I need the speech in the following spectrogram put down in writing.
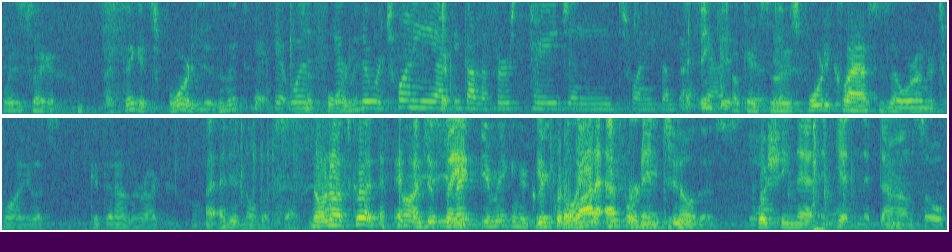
Wait a second. I think it's 40, isn't it? It it it was, 40? there were 20, I Yeah. think, on the first page and 20-something. I think yeah. it- Okay, so there's 40 classes that were under 20. Let's get that on the record. I, I didn't know the exact. No, no, it's good. No, I'm you- just you make- saying. You're making a great point. You put a lot of People effort need to know into this. pushing that and getting it down, so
